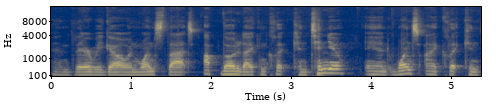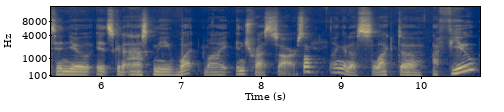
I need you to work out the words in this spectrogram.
And there we go. And once that's uploaded, I can click continue. And once I click continue, it's going to ask me what my interests are. So I'm going to select a, a few.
